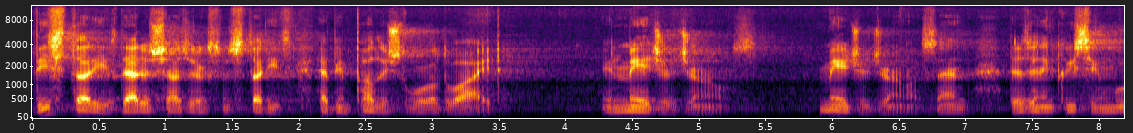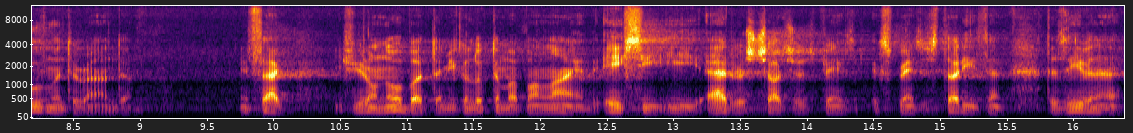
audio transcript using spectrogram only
These studies, data addiction studies, have been published worldwide in major journals major journals, and there's an increasing movement around them. In fact, if you don't know about them, you can look them up online, ACE, Adverse Childhood Experiences Studies, and there's even a,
